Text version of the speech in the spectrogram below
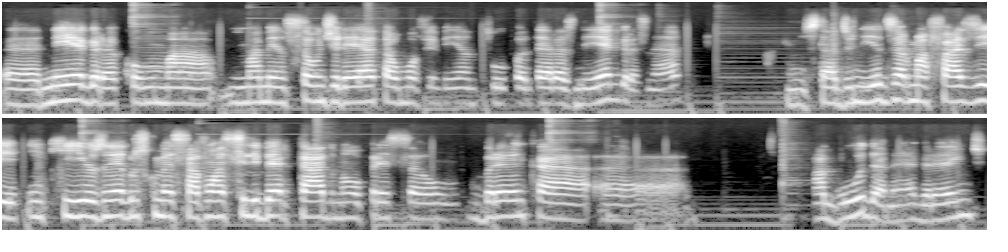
uh, negra como uma, uma menção direta ao movimento Panteras Negras, né? Nos Estados Unidos era uma fase em que os negros começavam a se libertar de uma opressão branca uh, aguda, né, grande.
